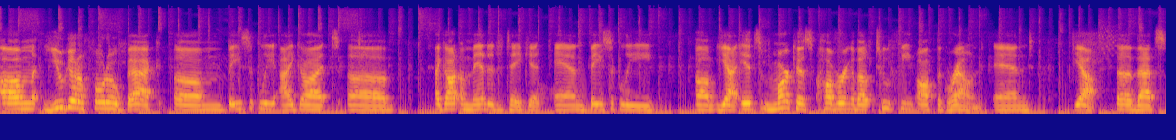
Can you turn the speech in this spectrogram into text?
Um, you get a photo back. Um, basically, I got uh, I got Amanda to take it, and basically, um, yeah, it's Marcus hovering about two feet off the ground, and yeah, uh, that's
